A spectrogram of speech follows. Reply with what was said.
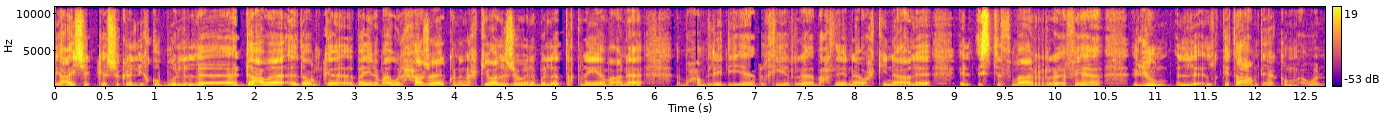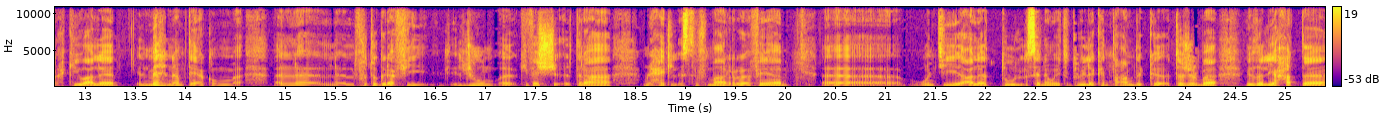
يعيشك شكرا لقبول الدعوة. donc بينما أول حاجة كنا نحكيو على الجوانب التقنية معنا محمد الهادي بالخير بحثنا وحكينا على الاستثمار فيها. اليوم القطاع متاعكم أو نحكيو على المهنة متاعكم الفوتوغرافي. اليوم كيفاش تراها من ناحية الاستثمار فيها؟ آه، وانت على طول سنوات طويلة كنت عندك تجربة يظل حتى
